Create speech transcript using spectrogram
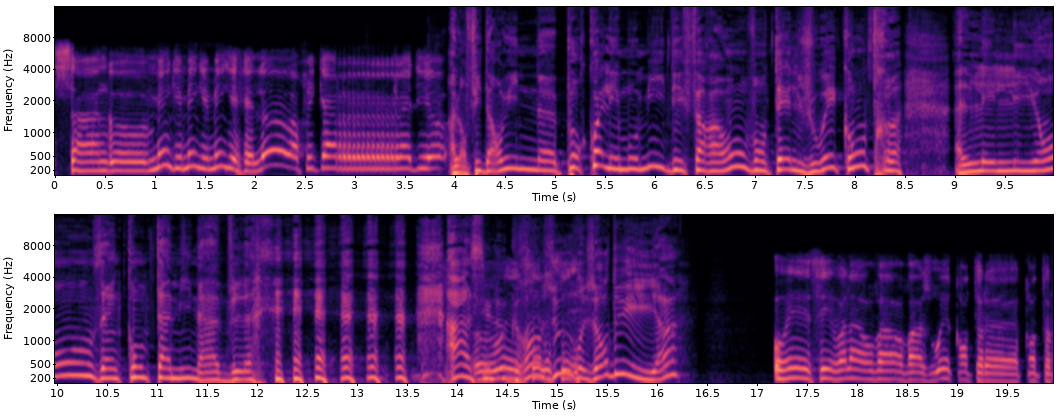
Sango, mingi, mingi, mingi, hello, Africa Radio. Alors, Phil Darwin, pourquoi les momies des pharaons vont-elles jouer contre les lions incontaminables? Ah, c'est Oui, le grand jour aujourd'hui, hein? Oui, c'est voilà, on va on va jouer contre contre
